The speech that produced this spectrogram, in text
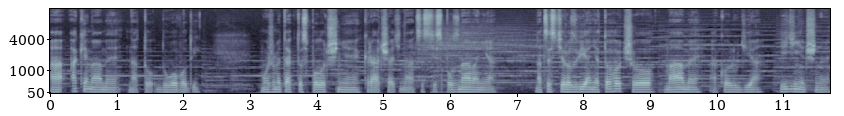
a aké máme na to dôvody. Môžeme takto spoločne kráčať na ceste spoznávania, na ceste rozvíjania toho, čo máme ako ľudia jedinečné,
